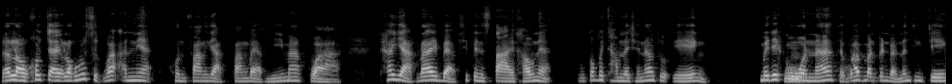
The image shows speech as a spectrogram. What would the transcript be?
แล้วเราเข้าใจเรารู้สึกว่าอันเนี้ยคนฟังอยากฟังแบบนี้มากกว่า ถ้าอยากได้แบบที่เป็นสไตล์เขาเนี่ยคุณต้องไปทำในช anel ตัวเอง ไม่ได้กวนนะ แต่ว่ามันเป็นแบบนั้นจริง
